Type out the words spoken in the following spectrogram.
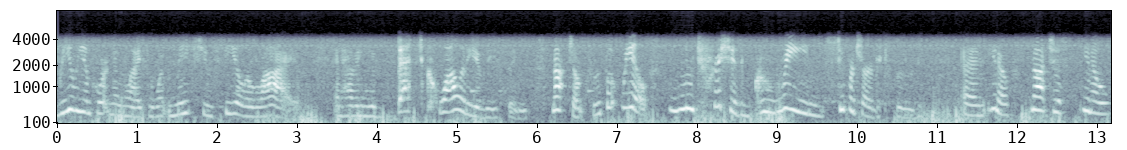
really important in life and what makes you feel alive and having the best quality of these things. Not junk food, but real, nutritious, green, supercharged food. And, you know, not just, you know,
